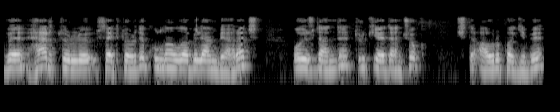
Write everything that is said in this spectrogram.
ve her türlü sektörde kullanılabilen bir araç. O yüzden de Türkiye'den çok işte Avrupa gibi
